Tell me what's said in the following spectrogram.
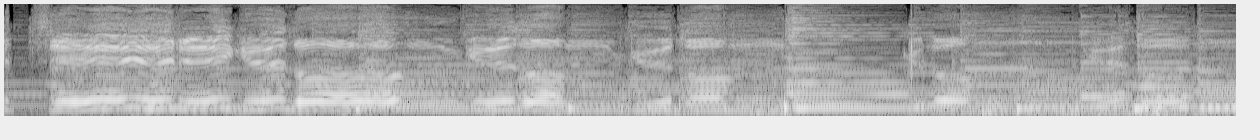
namerttir gülüm Gülüm gülüm Gülüm gülüm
